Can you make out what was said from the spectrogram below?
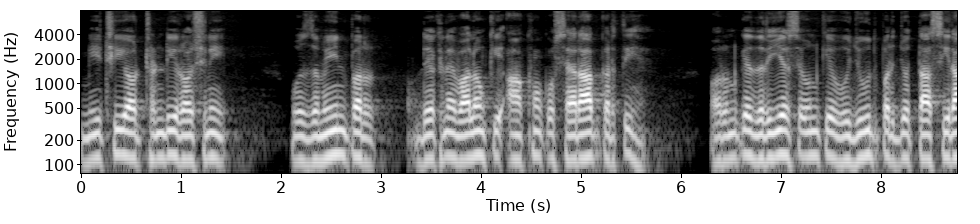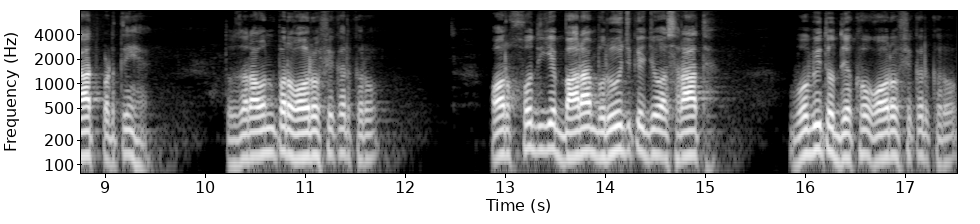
میٹھی اور ٹھنڈی روشنی وہ زمین پر دیکھنے والوں کی آنکھوں کو سیراب کرتی ہیں اور ان کے ذریعے سے ان کے وجود پر جو تاثیرات پڑتی ہیں، تو ذرا ان پر غور و فکر کرو۔ اور خود یہ بارہ بروج کے جو اثرات ہیں، وہ بھی تو دیکھو، غور و فکر کرو۔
